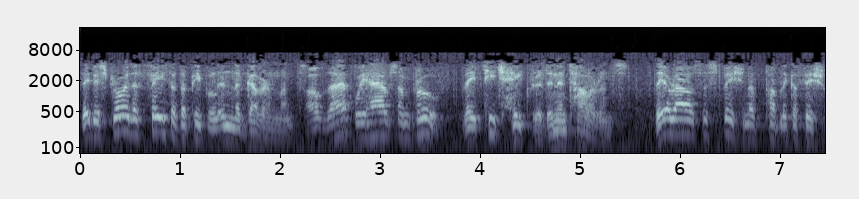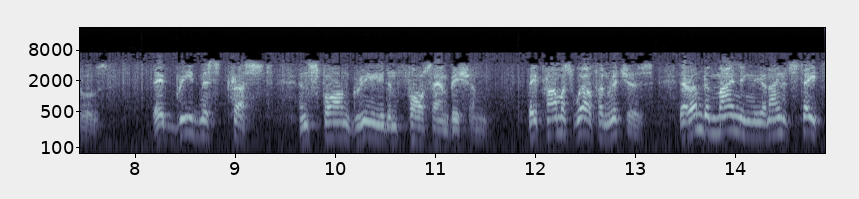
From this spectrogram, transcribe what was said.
They destroy the faith of the people in the government. Of that, we have some proof. They teach hatred and intolerance. They arouse suspicion of public officials. They breed mistrust and spawn greed and false ambition. They promise wealth and riches. They're undermining the United States,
